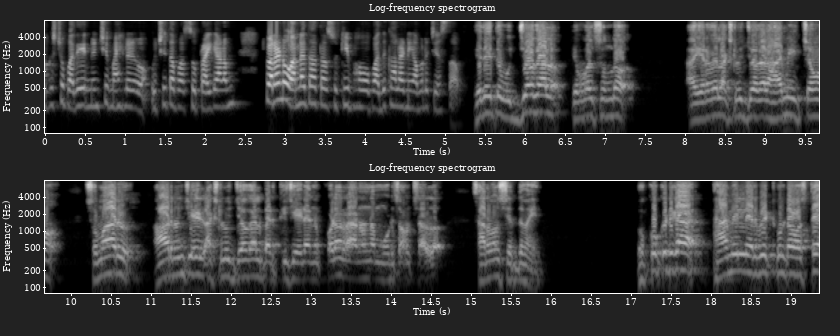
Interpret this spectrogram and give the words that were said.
ఆగస్టు పదిహేను నుంచి మహిళల ఉచిత బస్సు ప్రయాణం త్వరలో అన్నదాత సుఖీభావ పథకాలని అమలు చేస్తాం. ఏదైతే ఉద్యోగాలు ఇవ్వాల్సి ఉందో ఆ ఇరవై లక్షల ఉద్యోగాలు హామీ ఇచ్చామో సుమారు ఆరు నుంచి ఏడు లక్షల ఉద్యోగాలు భర్తీ చేయడానికి కూడా రానున్న మూడు సంవత్సరాల్లో సర్వం సిద్ధమైంది. ఒక్కొక్కటిగా హామీలు నిలబెట్టుకుంటూ వస్తే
